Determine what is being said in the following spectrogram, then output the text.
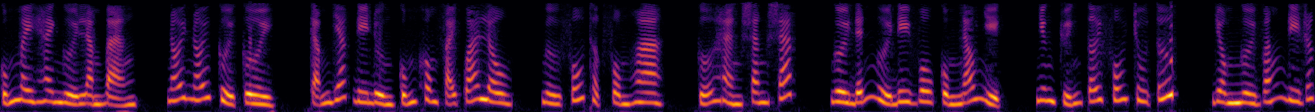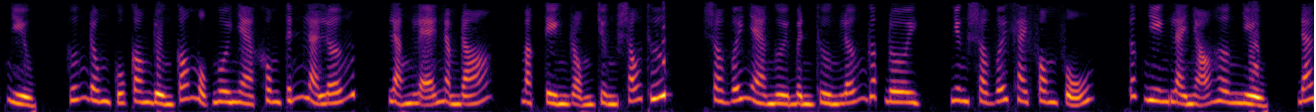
cũng may hai người làm bạn, nói nói cười cười, cảm giác đi đường cũng không phải quá lâu, ngự phố thật phồn hoa, cửa hàng săn sát, người đến người đi vô cùng náo nhiệt, nhưng chuyển tới phố Chu Tước, dòng người vắng đi rất nhiều, hướng đông của con đường có một ngôi nhà không tính là lớn, lặng lẽ nằm đó, mặt tiền rộng chừng 6 thước, so với nhà người bình thường lớn gấp đôi, nhưng so với khai phong phủ, tất nhiên là nhỏ hơn nhiều, đá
